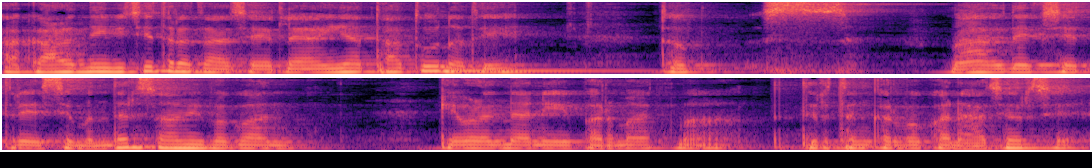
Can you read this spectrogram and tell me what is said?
આ કાળની વિચિત્રતા છે એટલે અહીંયા થતું નથી. તો મહાદેવ ક્ષેત્રે સિમંદર સ્વામી ભગવાન કેવળ જ્ઞાની પરમાત્મા, તીર્થંકર ભગવાન હાજર છે.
